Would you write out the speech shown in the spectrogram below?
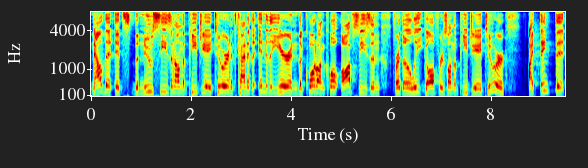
now that it's the new season on the PGA Tour and it's kind of the end of the year and the quote unquote off season for the elite golfers on the PGA Tour, I think that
